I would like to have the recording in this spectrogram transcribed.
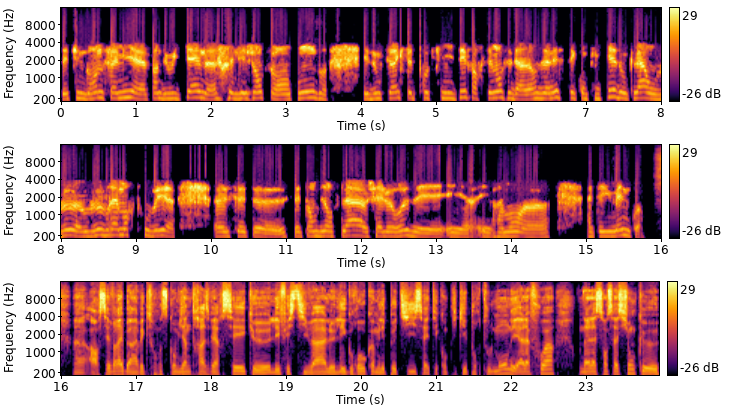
d'être une grande famille à la fin du week-end. Les gens se rencontrent. Et donc, c'est vrai que cette proximité, forcément, ces dernières années, c'était compliqué. Donc là, on veut, on veut vraiment retrouver euh, euh, cette, euh, cette ambiance-là euh, chaleureuse et, et, euh, et vraiment euh, à taille humaine, quoi. Euh, alors c'est vrai, bah, avec ce qu'on vient de traverser, que les festivals, les gros comme les petits, ça a été compliqué pour tout le monde. Et à la fois, on a la sensation que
